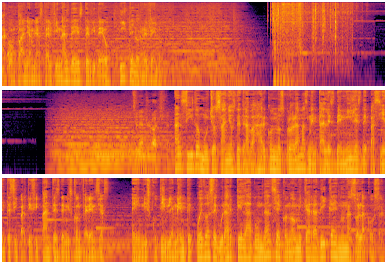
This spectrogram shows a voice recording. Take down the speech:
Acompáñame hasta el final de este video y te lo revelo. Han sido muchos años de trabajar con los programas mentales de miles de pacientes y participantes de mis conferencias. E indiscutiblemente puedo asegurar que la abundancia económica radica en una sola cosa.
